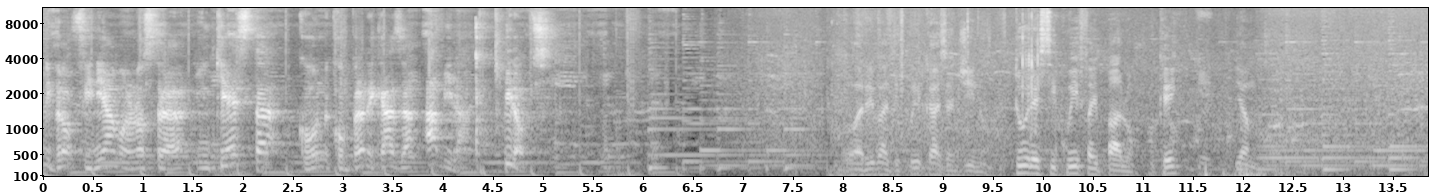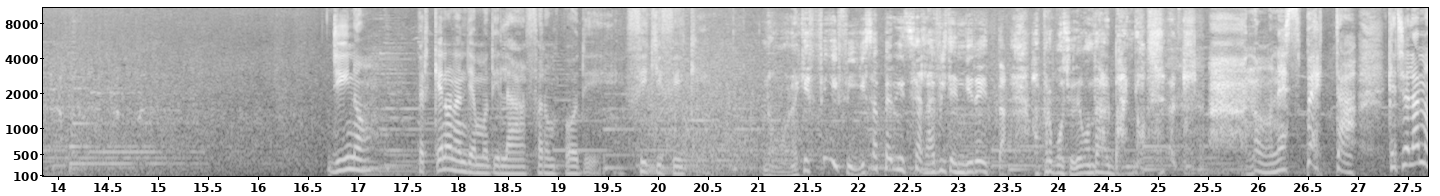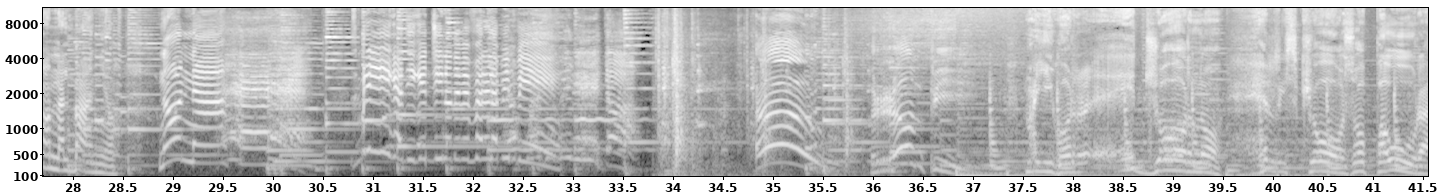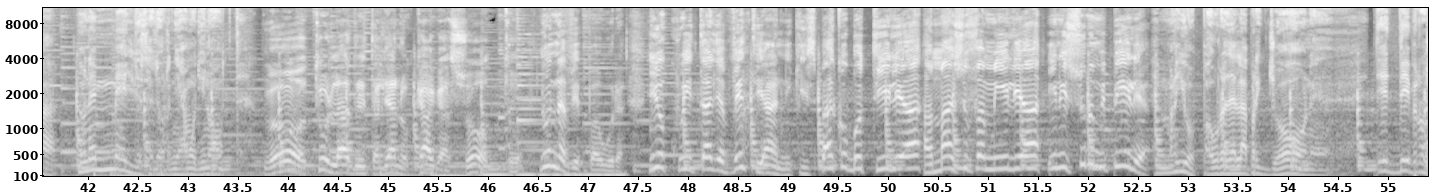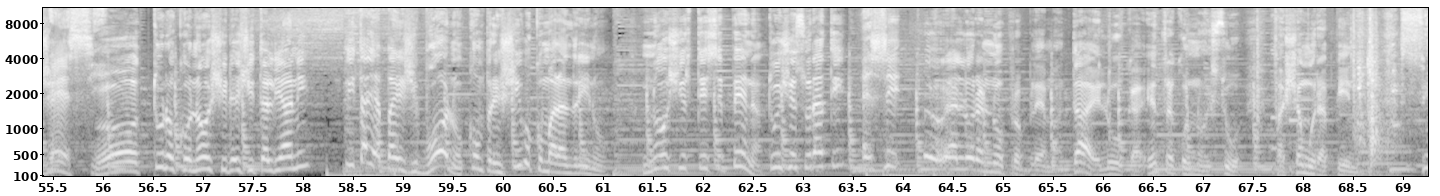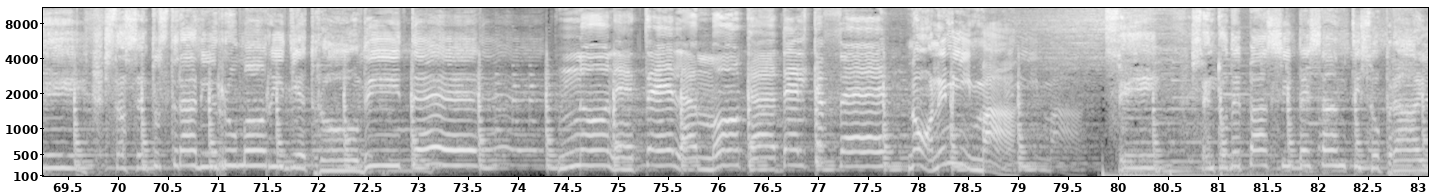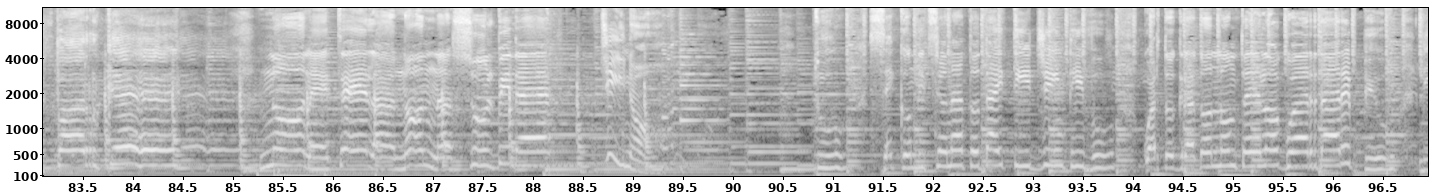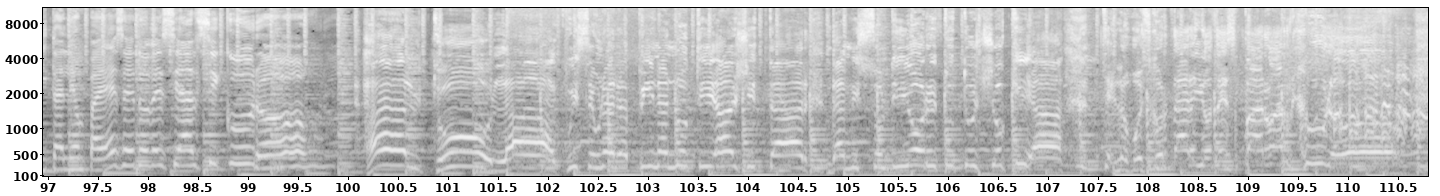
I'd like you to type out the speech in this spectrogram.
giorni, però finiamo la nostra inchiesta con comprare casa a Milano. Pirozzi. Oh, arrivati qui a casa Gino. Tu resti qui, fai palo, ok? Andiamo. Gino, perché non andiamo di là a fare un po' di fichi fichi? No, non è che fighi fighi, sta per iniziare la vita in diretta. A proposito, devo andare al bagno. Non aspetta, che c'è la nonna al bagno. Nonna! Sbrigati che Gino deve fare la pipì! Oh! Rompi! Ma Igor, è giorno, è rischioso, ho paura. Non è meglio se torniamo di notte. Oh, tu ladro italiano caga sotto. Non aver paura. Io qui in Italia 20 anni, chi spacco bottiglia, ammazzo famiglia e nessuno mi piglia. Eh, ma io ho paura della prigione, de- dei processi. Oh, tu non conosci degli italiani? L'Italia è un paese buono, comprensivo con malandrino. No certezze pena. Tu censurati? Eh sì, Oh, allora no problema. Dai Luca, entra con noi su. Facciamo rapina. Sì, sta sento strani rumori dietro di te. Non è te la moca del caffè. Non è Mimma! Sì, sento dei passi pesanti sopra il parquet. Non è te la nonna sul bidet. Gino! Tu sei condizionato dai TG in tv. Quarto grado non te lo guardare più. L'Italia è un paese dove è al sicuro. Alto là, qui sei una rapina, non ti agitar. Dammi soldi oro e tutto ciò che ha. Te lo vuoi scordare? Io te sparo al culo!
